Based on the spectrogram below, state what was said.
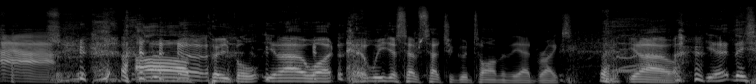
Ah. Ah. oh, people, you know what? We just have such a good time in the ad breaks. You know, yeah, these,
